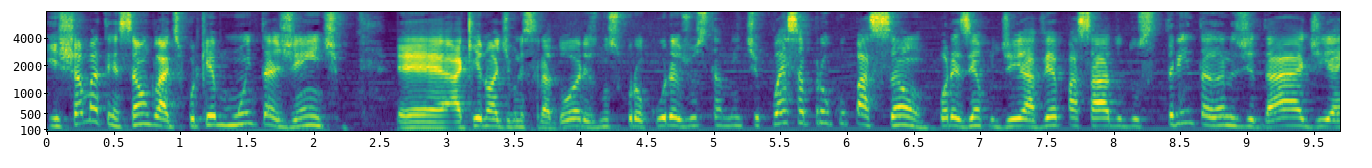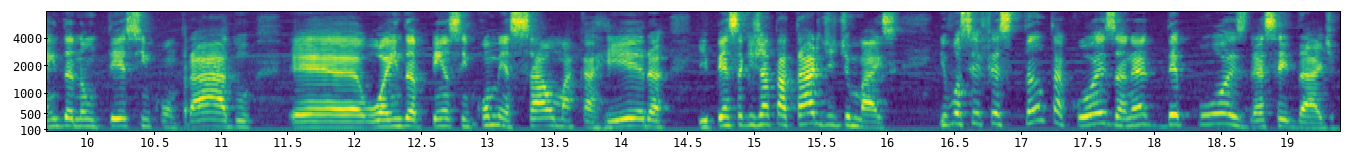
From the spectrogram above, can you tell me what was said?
E chama atenção, Gladys, porque muita gente é, aqui no Administradores nos procura justamente com essa preocupação, por exemplo, de haver passado dos 30 anos de idade e ainda não ter se encontrado, é, ou ainda pensa em começar uma carreira e pensa que já está tarde demais. E você fez tanta coisa né, depois dessa idade.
